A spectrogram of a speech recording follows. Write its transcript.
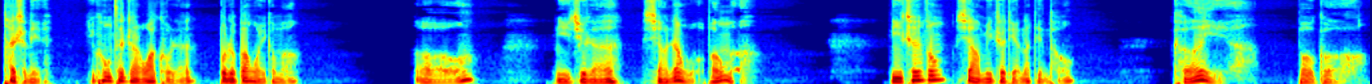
太师令，有空在这儿挖苦人，不如帮我一个忙。哦，你居然想让我帮忙？李晨风笑眯着点了点头。可以呀，不过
